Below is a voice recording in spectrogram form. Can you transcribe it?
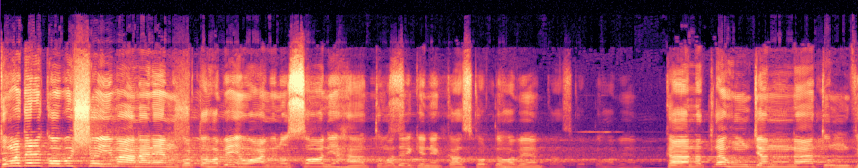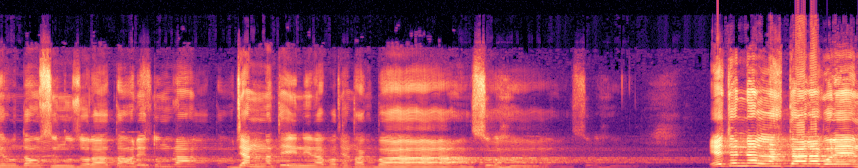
তোমাদেরকে অবশ্যই ইমান আনয়ন করতে হবে। ও আমিনুস সলিহাত, তোমাদেরকে নেক কাজ করতে হবে। কানাত লাহুম জান্নাতুল ফিরদাউসি নুজুলা, তাহলে তোমরা জান্নাতে নিরাপদে থাকবা। সুবহানাল্লাহ। এই জন্য আল্লাহ তাআলা বলেন,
